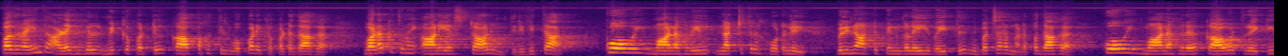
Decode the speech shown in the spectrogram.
பதினைந்து அழகிகள் மீட்கப்பட்டு காப்பகத்தில் ஒப்படைக்கப்பட்டதாக வடக்கு துணை ஆணையர் ஸ்டாலின் தெரிவித்தார். கோவை மாநகரில் நட்சத்திர ஹோட்டலில் வெளிநாட்டு பெண்களை வைத்து விபச்சாரம் நடப்பதாக கோவை மாநகர காவல்துறைக்கு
